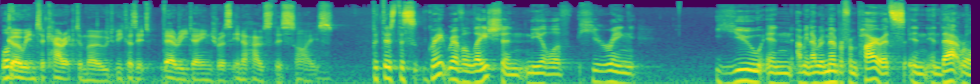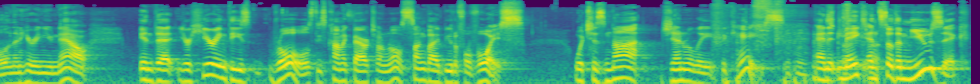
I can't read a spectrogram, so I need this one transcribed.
well- go into character mode because it's very dangerous in a house this size. But there's this great revelation, Neal, of hearing you and I mean I remember from Pirates in, in that role and then hearing you now in that you're hearing these roles, these comic baritone roles sung by a beautiful voice, which is not generally the case. and it makes and so the music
